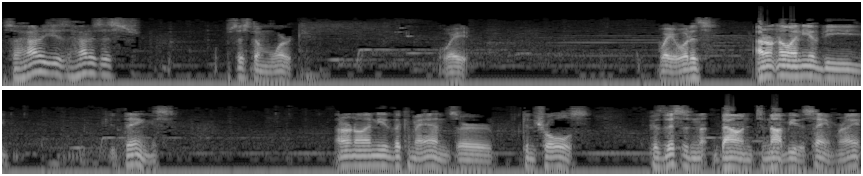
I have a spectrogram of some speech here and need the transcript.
So how do you how does this system work? Wait. Wait, what is I don't know any of the things. I don't know any of the commands or controls. Because this is bound to not be the same, right?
